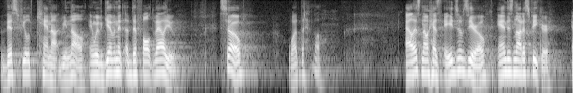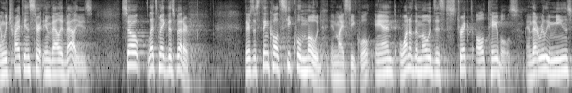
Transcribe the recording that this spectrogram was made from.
this field cannot be null, and we've given it a default value. So, what the hell? Alice now has age of zero and is not a speaker, and we tried to insert invalid values. So let's make this better. There's this thing called SQL mode in MySQL, and one of the modes is strict all tables. And that really means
